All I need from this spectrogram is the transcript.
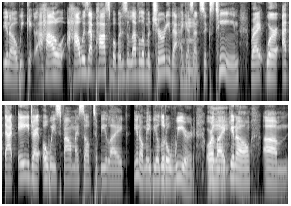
you know, we can, how, how is that possible? But it's a level of maturity that I guess Mm-hmm. at 16, right? Where at that age, I always found myself to be like, you know, maybe a little weird or like, you know, um,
